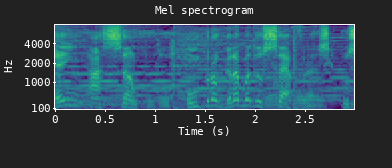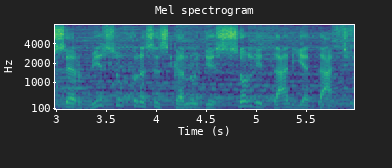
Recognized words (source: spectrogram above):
em Ação. Um programa do Cefras, o Serviço Franciscano de Solidariedade.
